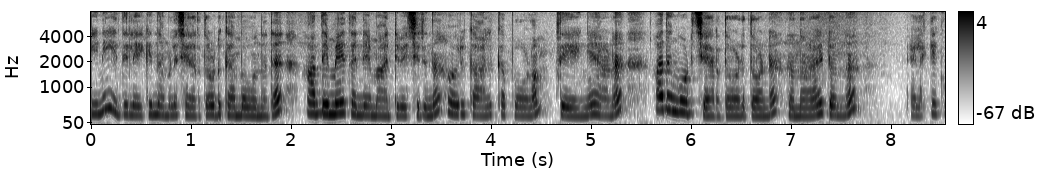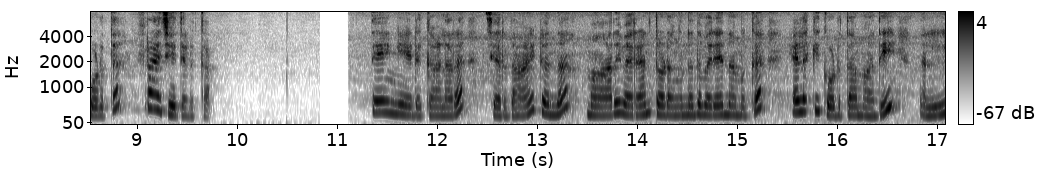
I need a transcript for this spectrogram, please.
ഇനി ഇതിലേക്ക് നമ്മൾ ചേർത്ത് കൊടുക്കാൻ പോകുന്നത് ആദ്യമേ തന്നെ മാറ്റി വെച്ചിരുന്ന ഒരു കാൽ കപ്പോളം തേങ്ങയാണ്. അതും കൂടി ചേർത്ത് കൊടുത്തുകൊണ്ട് നന്നായിട്ടൊന്ന് ഇളക്കി കൊടുത്ത് ഫ്രൈ ചെയ്തെടുക്കാം. തേങ്ങയുടെ കളറ് ചെറുതായിട്ടൊന്ന് മാറി വരാൻ തുടങ്ങുന്നത് വരെ നമുക്ക് ഇളക്കി കൊടുത്താൽ മതി. നല്ല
